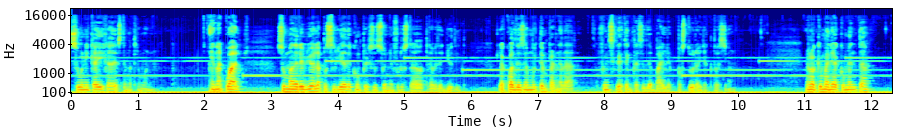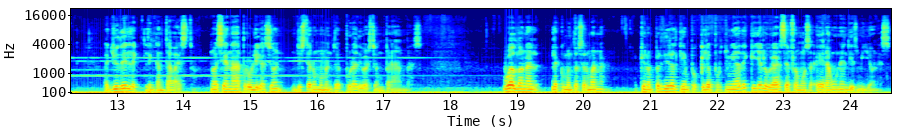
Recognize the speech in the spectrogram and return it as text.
su única hija de este matrimonio, en la cual su madre vio la posibilidad de cumplir su sueño frustrado a través de Judith, la cual desde muy temprana edad fue inscrita en clases de baile, postura y actuación. En lo que María comenta, a Judith le, encantaba esto. No hacía nada por obligación y este era un momento de pura diversión para ambas. Well Donald le comentó a su hermana que no perdiera el tiempo, que la oportunidad de que ella lograra ser famosa era una en 10 millones.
